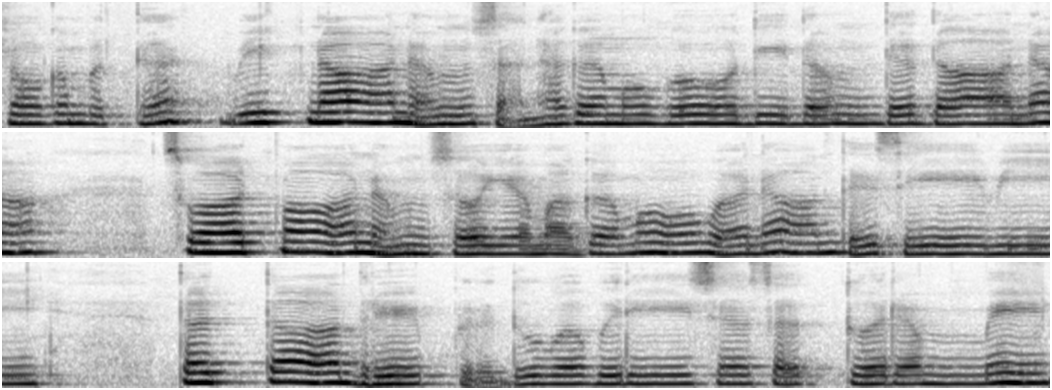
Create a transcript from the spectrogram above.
ശ്ലോകം പത്ത്. വിജ്ഞാനം സനകമുഗോദിതം ദദാന സ്വാത്മാനം സ്വയമഗമോ വനാന്തസേവി. തത്താദൃപൃഥുവപുരീശ പൃഥുവപുരീശസത്വരം മേ.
